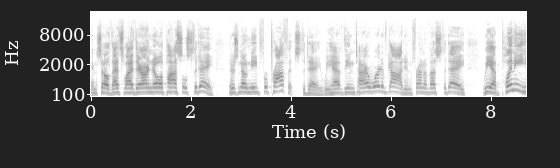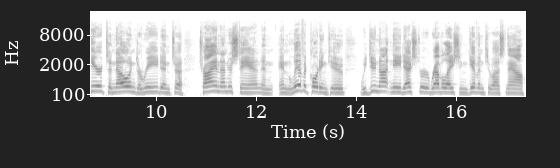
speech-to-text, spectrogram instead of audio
And so that's why there are no apostles today. There's no need for prophets today. We have the entire Word of God in front of us today. We have plenty here to know and to read and to try and understand and, and live according to. We do not need extra revelation given to us now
